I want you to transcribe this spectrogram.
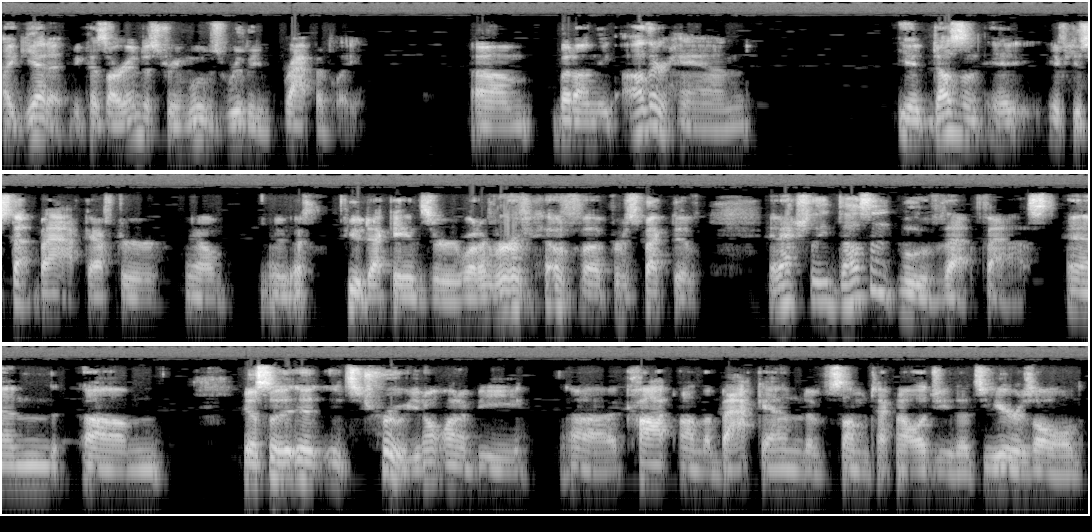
I get it because our industry moves really rapidly. Um, but on the other hand, it doesn't, it, if you step back after, you know, a few decades or whatever of uh, perspective, it actually doesn't move that fast. And, um, you know, so it, it's true. You don't want to be, uh, caught on the back end of some technology that's years old.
